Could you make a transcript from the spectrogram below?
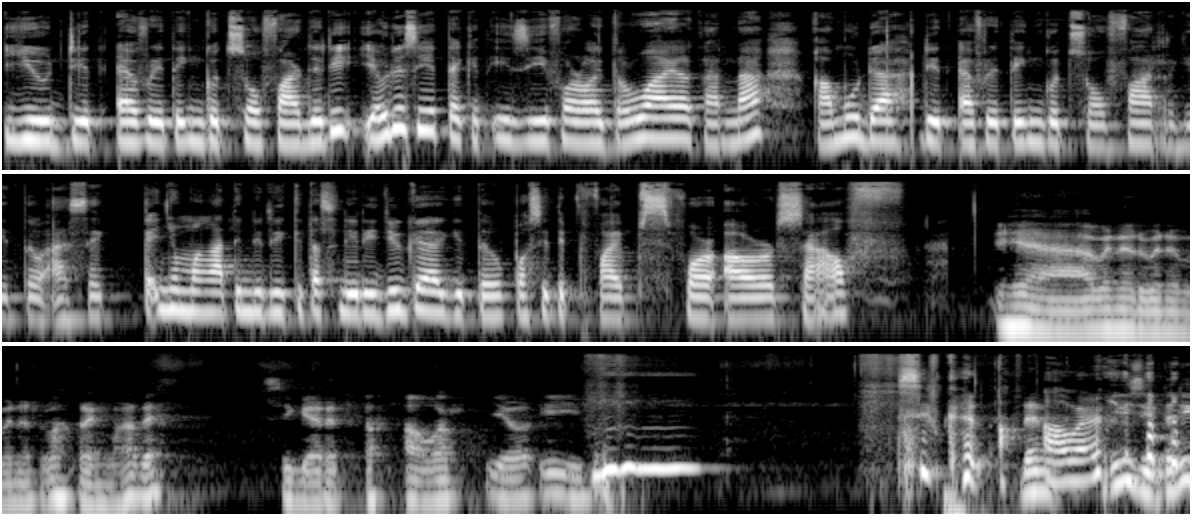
you did everything good so far. Jadi ya udah sih take it easy for a little while karena kamu udah did everything good so far gitu. Asik. Kayak nyemangatin diri kita sendiri juga gitu. Positive vibes for ourselves. Iya, bener bener bener. Wah, keren banget ya. Cigarette of Hour. Yoi. Secret of Dan our. ini sih tadi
